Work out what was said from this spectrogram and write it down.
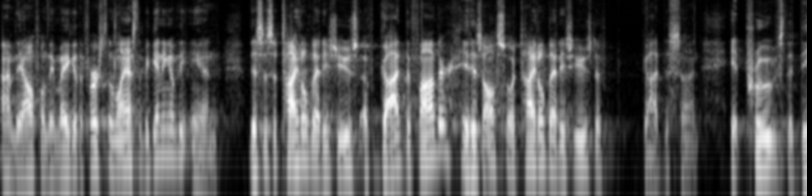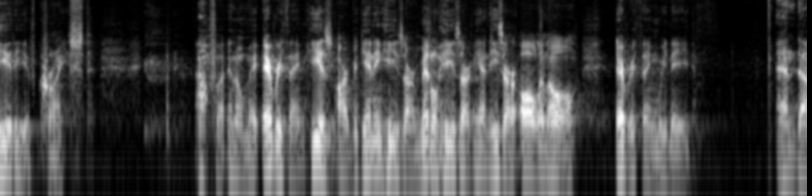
I'm the Alpha and the Omega, the first and the last, the beginning of the end. This is a title that is used of God the Father. It is also a title that is used of God the Son. It proves the deity of Christ. Alpha and Omega, everything. He is our beginning, He is our middle, He is our end, He's our all in all, everything we need. And uh,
